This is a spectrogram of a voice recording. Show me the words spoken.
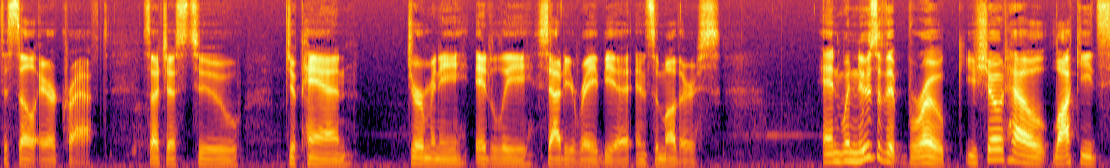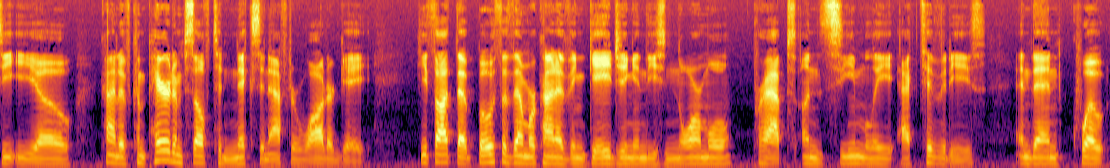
to sell aircraft, such as to Japan, Germany, Italy, Saudi Arabia, and some others. And when news of it broke, you showed how Lockheed's CEO kind of compared himself to Nixon after Watergate. He thought that both of them were kind of engaging in these normal, perhaps unseemly activities, and then, quote,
